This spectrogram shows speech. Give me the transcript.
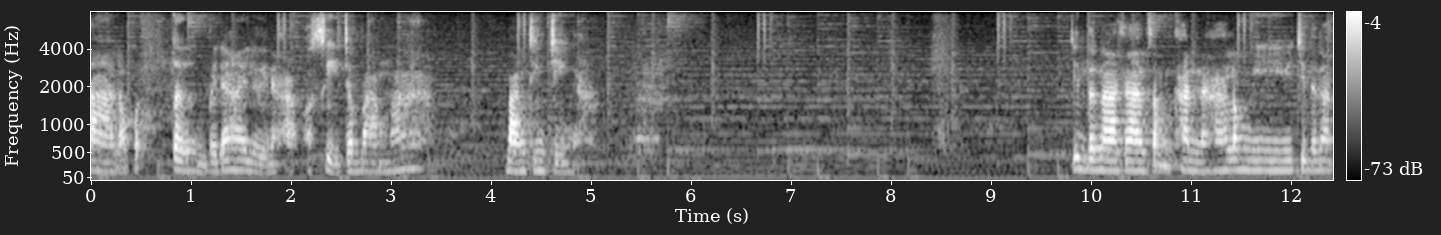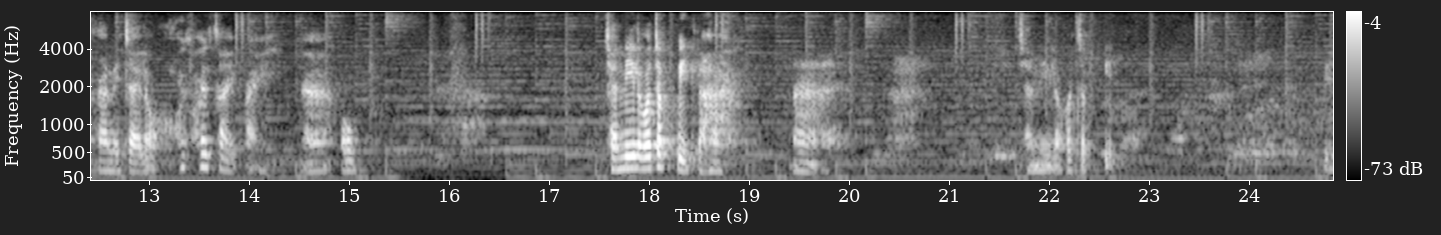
ตาเราก็เติมไปได้เลยนะคะ เพราะสีจะบางมาก บางจริงๆค่ะจินตนาการสำคัญนะคะ เรามีจินตนาการในใจแล้วค่อยๆใส่ไปนะอบ ชั้นนี้เราก็จะปิดแล้วค่ะอ่าชั้นนี้เราก็จะปิด ปิด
